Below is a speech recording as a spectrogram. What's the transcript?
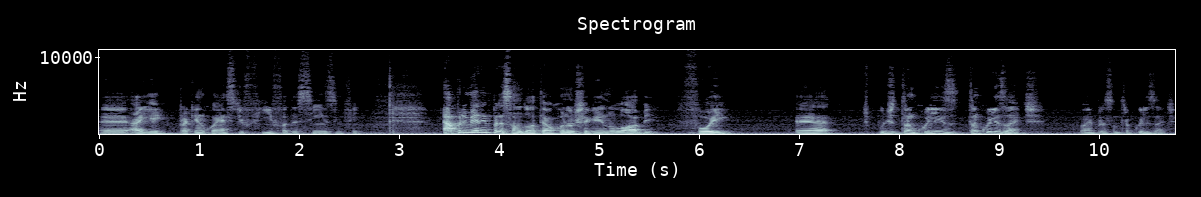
É, a EA, pra quem não conhece, de FIFA, The Sims, enfim. A primeira impressão do hotel quando eu cheguei no lobby foi é, tipo de tranquiliz, tranquilizante. Foi uma impressão tranquilizante.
